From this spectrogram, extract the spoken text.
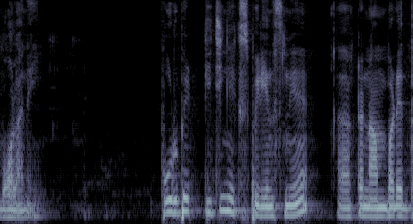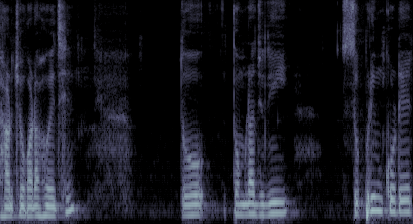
বলা নেই। পূর্বের টিচিং এক্সপিরিয়েন্স নিয়ে একটা নাম্বারের ধার্য করা হয়েছে। তো তোমরা যদি সুপ্রিম কোর্টের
